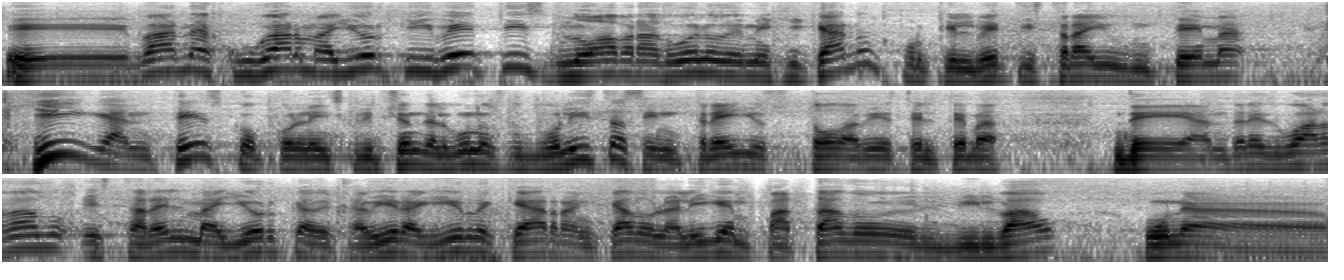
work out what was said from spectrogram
Eh, van a jugar Mallorca y Betis, no habrá duelo de mexicanos porque el Betis trae un tema gigantesco con la inscripción de algunos futbolistas, entre ellos todavía está el tema de Andrés Guardado, estará el Mallorca de Javier Aguirre que ha arrancado la liga empatado en el Bilbao, una,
